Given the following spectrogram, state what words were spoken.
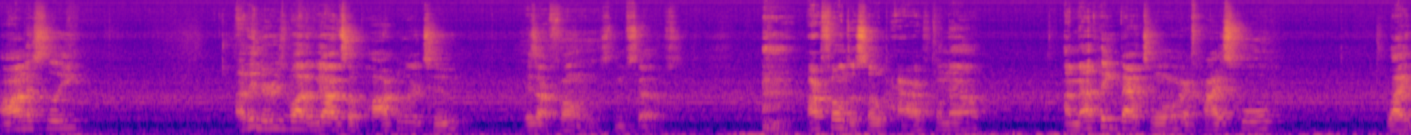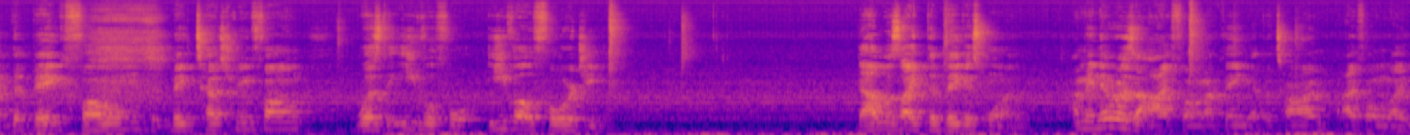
honestly, I think the reason why they've gotten so popular too is our phones themselves. Our phones are so powerful now. I mean, I think back to when we were in high school, like the big phone, the big touchscreen phone, was the Evo four, Evo four G. That was like the biggest one. I mean, there was an iPhone, I think, at the time. iPhone like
